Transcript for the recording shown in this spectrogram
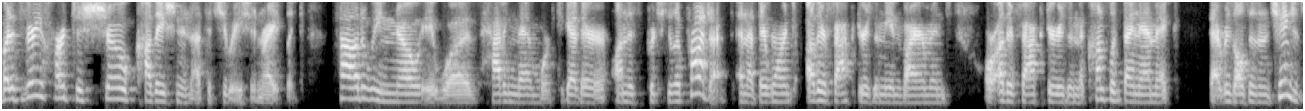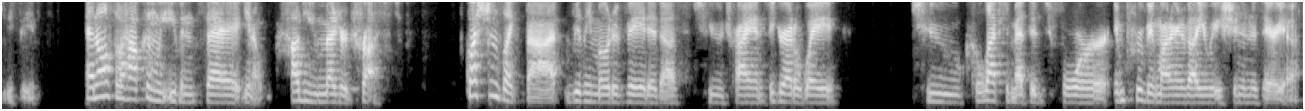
But it's very hard to show causation in that situation, right? Like, how do we know it was having them work together on this particular project and that there weren't other factors in the environment or other factors in the conflict dynamic that resulted in the changes we see. And also, how can we even say, you know, how do you measure trust? Questions like that really motivated us to try and figure out a way to collect methods for improving monitoring evaluation in this area.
